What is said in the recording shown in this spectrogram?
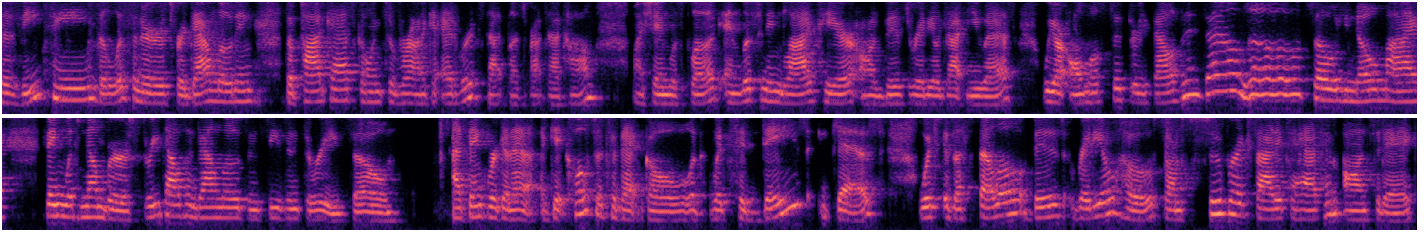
the V team, the listeners, for downloading the podcast, going to veronicaedwards.buzzsprout.com, my shameless plug, and listening live here on bizradio.us. We are almost to 3,000 downloads. So, you know, my thing with numbers 3,000 downloads in season three. So, I think we're going to get closer to that goal with, with, today's guest, which is a fellow Biz Radio host. So I'm super excited to have him on today.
